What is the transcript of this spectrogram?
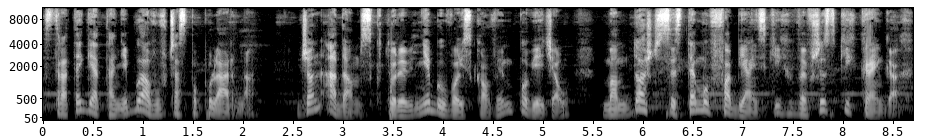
strategia ta nie była wówczas popularna. John Adams, który nie był wojskowym, powiedział: Mam dość systemów fabiańskich we wszystkich kręgach.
